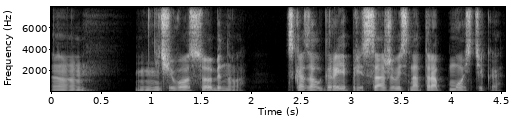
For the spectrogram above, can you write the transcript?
«Э, «Ничего особенного», — сказал Грей, присаживаясь на трап мостика.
